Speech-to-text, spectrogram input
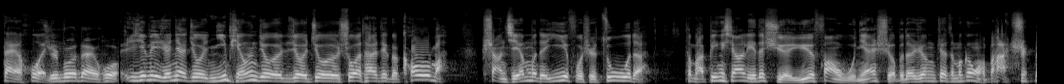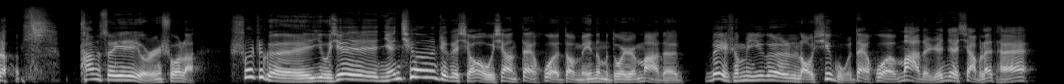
带货直播带货，因为人家就倪萍就就就说他这个抠嘛，上节目的衣服是租的，他把冰箱里的鳕鱼放五年舍不得扔，这怎么跟我爸似的？他们所以有人说了。说这个有些年轻这个小偶像带货倒没那么多人骂的，为什么一个老戏骨带货骂的人家下不来台？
